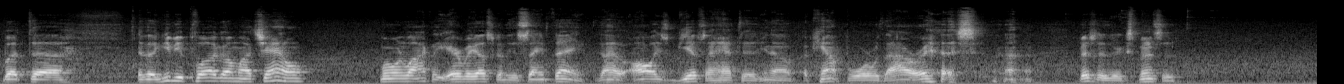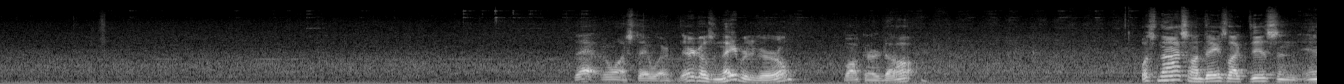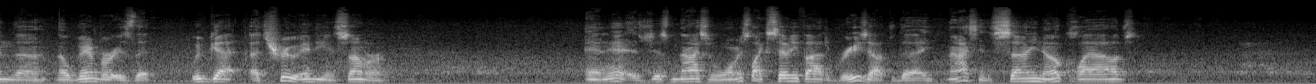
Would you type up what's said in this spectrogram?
But uh, if I give you a plug on my channel, more than likely everybody else is going to do the same thing. I have all these gifts I have to, you know, account for with the IRS. Especially they're expensive. That we want to stay away. There goes the neighbor's girl walking her dog. What's nice on days like this in, in uh, November is that we've got a true Indian summer and it is just nice and warm. It's like 75 degrees out today. Nice and sunny, no clouds.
